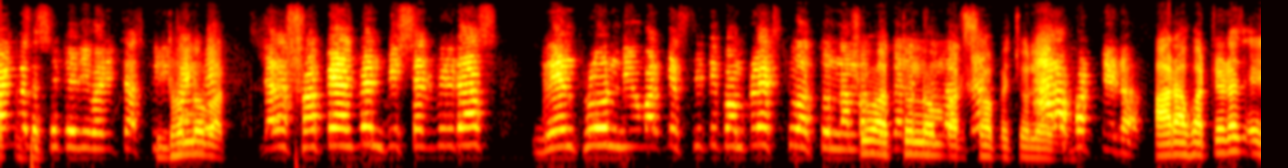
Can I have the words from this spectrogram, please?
বাংলাদেশে ডেলিভারি চার্জ ধন্যবাদ। যারা শপে আসবেন Biswas Builders Grain Floor New Market City Complex চুয়াত্তর নম্বর চুয়াত্তর নম্বর শপে চলে আরাফাত ট্রেডার আরাফাত ট্রেডার্স এই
